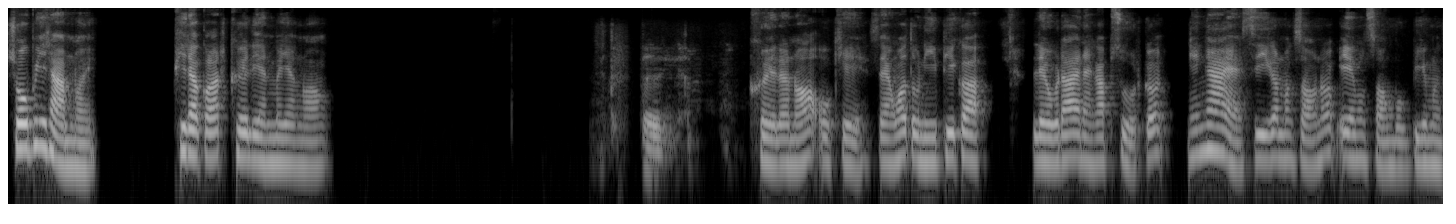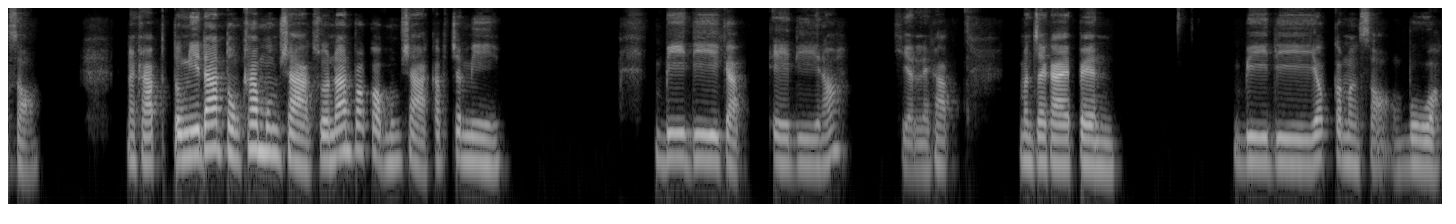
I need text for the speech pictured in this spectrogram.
โชคพี่ถามหน่อยพีทาโกรัสเคยเรียนมายังน้องเคยครับเคยแล้วเนาะโอเคแสดงว่าตรงนี้พี่ก็เร็วได้นะครับ สูตรก็ง่ายๆอะ c กำลังสองเท่ากับ a กำลังสองบวก b กำลังสองนะครับตรงนี้ด้านตรงข้ามมุมฉาก ส่วนด้านประกอบมุมฉากครับจะมี bd กับ ad เนาะเขียนเลยครับ มันจะกลายเป็น bd ยกกำลังสองบวก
